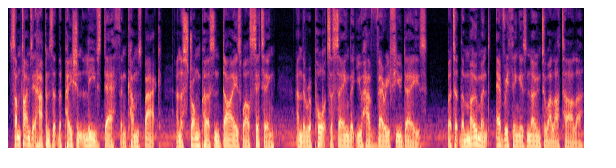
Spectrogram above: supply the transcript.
Sometimes it happens that the patient leaves death and comes back, and a strong person dies while sitting, and the reports are saying that you have very few days. But at the moment, everything is known to Allah Ta'ala.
